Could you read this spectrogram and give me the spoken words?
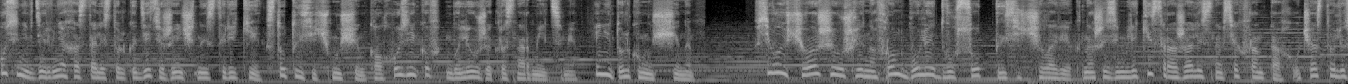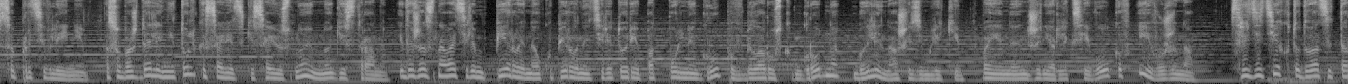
К в деревнях остались только дети, женщины и старики. 100 тысяч мужчин-колхозников были уже красноармейцами. И не только мужчины. Всего из Чувашии ушли на фронт более 200 тысяч человек. Наши земляки сражались на всех фронтах, участвовали в сопротивлении. Освобождали не только Советский Союз, но и многие страны. И даже основателем первой на оккупированной территории подпольной группы в белорусском Гродно были наши земляки. Военный инженер Алексей Волков и его жена. Среди тех, кто 22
